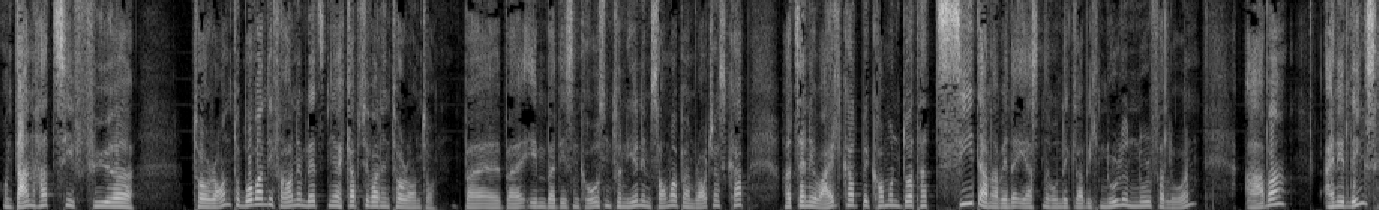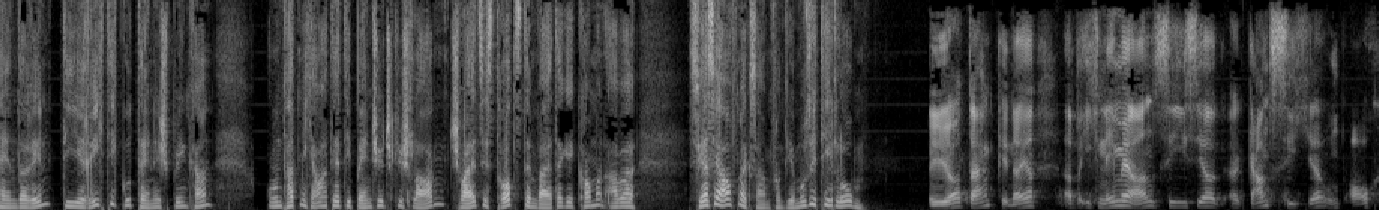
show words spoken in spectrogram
Und dann hat sie für Toronto, wo waren die Frauen im letzten Jahr? Ich glaube, sie waren in Toronto. Bei, bei, eben bei diesen großen Turnieren im Sommer beim Rogers Cup, hat sie eine Wildcard bekommen dort hat sie dann aber in der ersten Runde, glaube ich, 0 und 0 verloren. Aber eine Linkshänderin, die richtig gut Tennis spielen kann und hat mich auch, der hat die Bencic geschlagen. Die Schweiz ist trotzdem weitergekommen, aber sehr, sehr aufmerksam von dir. Muss ich dich loben. Ja, danke. Naja, aber ich nehme an, sie ist ja äh, ganz sicher und auch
